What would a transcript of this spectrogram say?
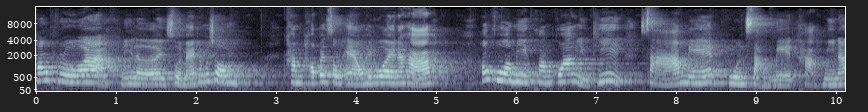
ห้องครัวนี่เลยสวยไหมท่านผู้ชมทำท็อปเป็นทรงแอลให้ด้วยนะคะ ห้องครัวมีความกว้างอยู่ที่ 3 เมตรคูณ 3 เมตรค่ะ มีหน้า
